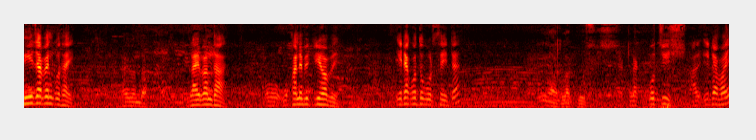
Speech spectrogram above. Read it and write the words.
নিয়ে যাবেন কোথায়? গাইবান্ধা। গাইবান্ধা। ও ওখানে বিক্রি হবে? এটা কত পড়ছে এটা? এক লাখ পঁচিশ। এক লাখ পঁচিশ। আর এটা ভাই?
